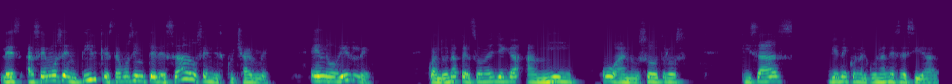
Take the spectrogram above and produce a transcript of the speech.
les hacemos sentir que estamos interesados en escucharle, en oírle. Cuando una persona llega a mí o a nosotros, quizás viene con alguna necesidad.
